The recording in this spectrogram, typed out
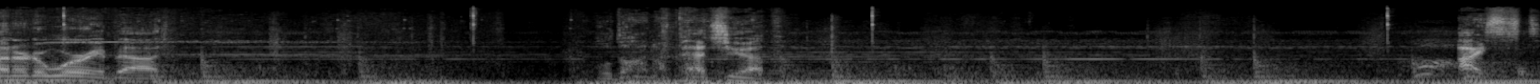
Hunter to worry about. Hold on, I'll patch you up. Iced.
